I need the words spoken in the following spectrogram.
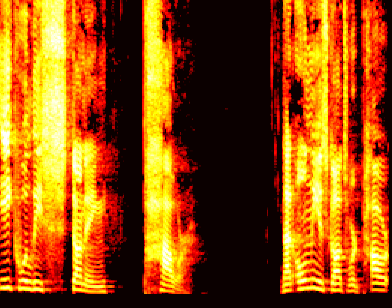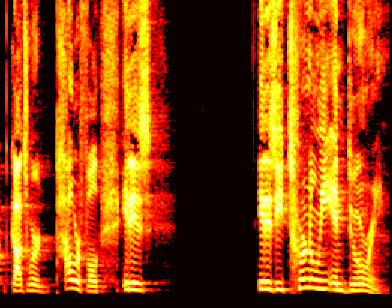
equally stunning power. Not only is God's word, power, God's word powerful, it is, it is eternally enduring.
